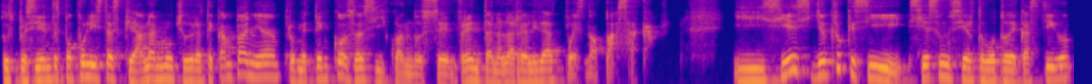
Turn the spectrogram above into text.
pues, presidentes populistas que hablan mucho durante campaña, prometen cosas y cuando se enfrentan a la realidad, pues no pasa, cabrón. Y si es, yo creo que sí, sí es un cierto voto de castigo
